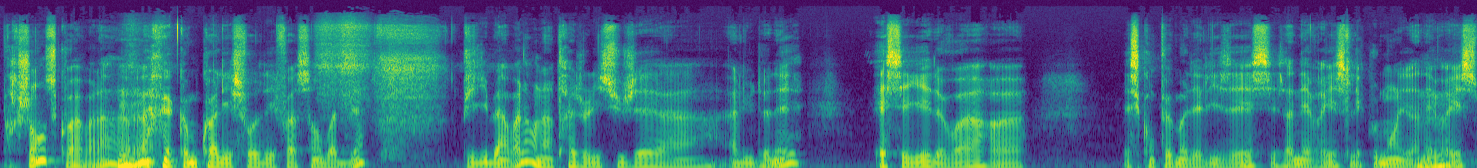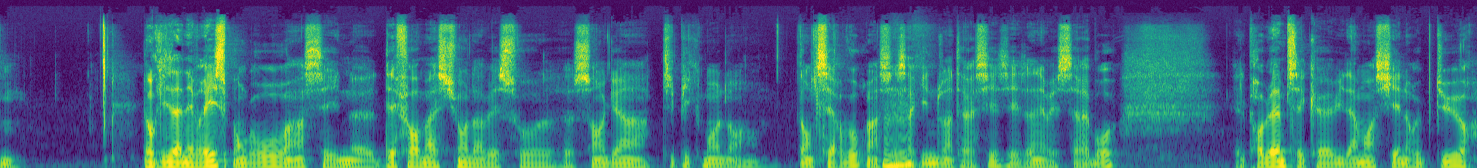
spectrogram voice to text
par chance, quoi, voilà, Mhm. comme quoi les choses des fois s'emboîtent bien. Puis j'ai dit, ben voilà, on a un très joli sujet à, à lui donner, essayez de voir euh, est-ce qu'on peut modéliser ces anévrismes, l'écoulement des anévrismes. Donc les anévrismes, en gros, hein, c'est une déformation d'un vaisseau sanguin typiquement dans, dans le cerveau. hein, c'est Mhm. ça qui nous intéressait, c'est les anévrismes cérébraux. Et le problème, c'est qu'évidemment, s'il y a une rupture,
